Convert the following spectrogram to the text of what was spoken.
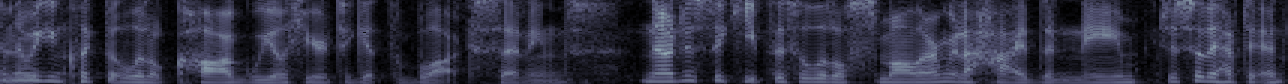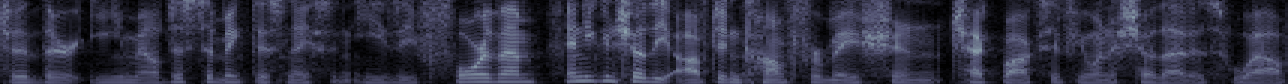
and then we can click the little cog wheel here to get the block settings. Now, just to keep this a little smaller, I'm going to hide the name just so they have to enter their email just to make this nice and easy for them. And you can show the opt-in confirmation checkbox if you want to show that as well.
